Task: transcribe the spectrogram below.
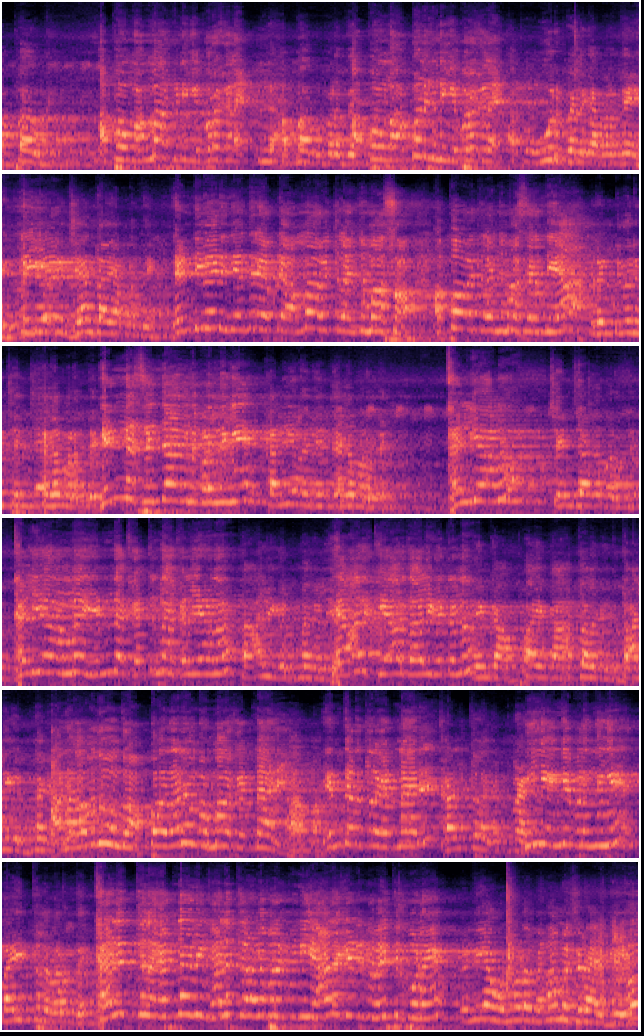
அப்பாவுக்கு. அப்ப உங்க பிறக்கல இல்ல அப்பாவுக்கு பிறந்தேன் அப்ப உங்க அப்பனுக்கு நீங்க பிறக்கல. அப்ப ஊர் பேருக்கா பிறந்தேன் ரெண்டு பேரும் சேர்ந்தாயா பிறந்தேன் ரெண்டு பேரும் சேர்ந்து எப்படி அம்மா வயசுல அஞ்சு மாசம் அப்பா வயசுல அஞ்சு மாசம் இருந்தியா? ரெண்டு பேரும் செஞ்சாக பிறந்தேன் என்ன செஞ்சாங்கன்னு பிறந்தீங்க? கல்யாணம் செஞ்சாக பிறந்தேன் கல்யாணம்? செஞ்சாக பிறந்தேன் கல்யாணம்னா என்ன கட்டுனா கல்யாணம்? தாலி கட்டின கல்யாணம். யாருக்கு யார் தாலி கட்டணும்? எங்க அப்பா எங்க ஆத்தாளுக்கு தாலி கட்டின. அதாவது உங்க அப்பா தானே உங்க அம்மா கட்டினாரு. எந்த இடத்துல கட்டினாரு? கழுத்துல கட்டின நீங்க எங்க பிறந்தீங்க? வயித்துல பிறந்தேன் கழுத்துல கட்டினா நீ கழுத்துல அனுப்புறதுக்கு நீ யாரை கட்டிட்டு வயிற்றுக்கு போனேன்? உன்னோட வினாமச்சரா இருக்கு. ஓ.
